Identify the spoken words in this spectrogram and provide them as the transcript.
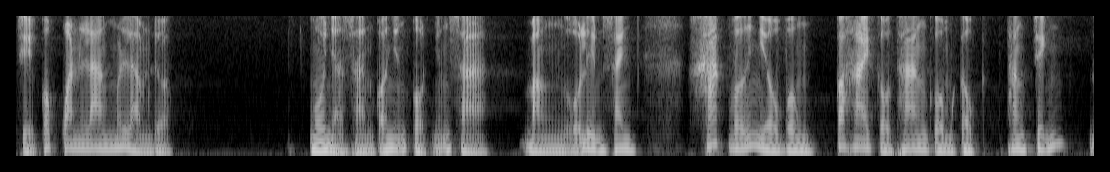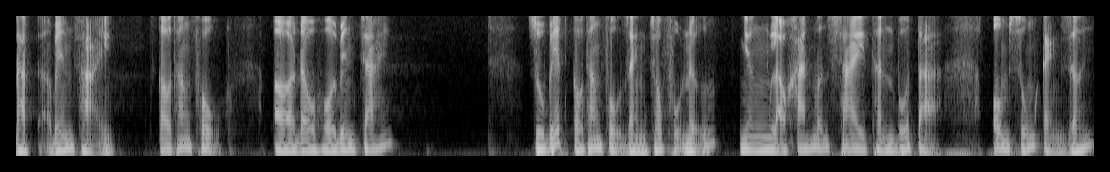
chỉ có quan lang mới làm được. Ngôi nhà sàn có những cột những xà bằng gỗ lim xanh Khác với nhiều vùng, Có hai cầu thang gồm cầu thang chính Đặt ở bên phải, Cầu thang phụ Ở đầu hồi bên trái. Dù biết cầu thang phụ dành cho phụ nữ, Nhưng lão khán vẫn sai thân bố tả, Ôm súng cảnh giới.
